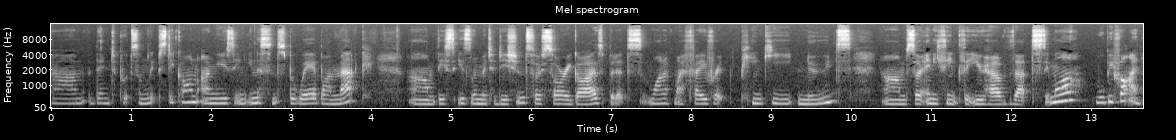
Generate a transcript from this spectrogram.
Um, then to put some lipstick on, I'm using Innocence Beware by MAC. Um, this is limited edition, so sorry guys, but it's one of my favourite pinky nudes. Um, so anything that you have that's similar will be fine.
